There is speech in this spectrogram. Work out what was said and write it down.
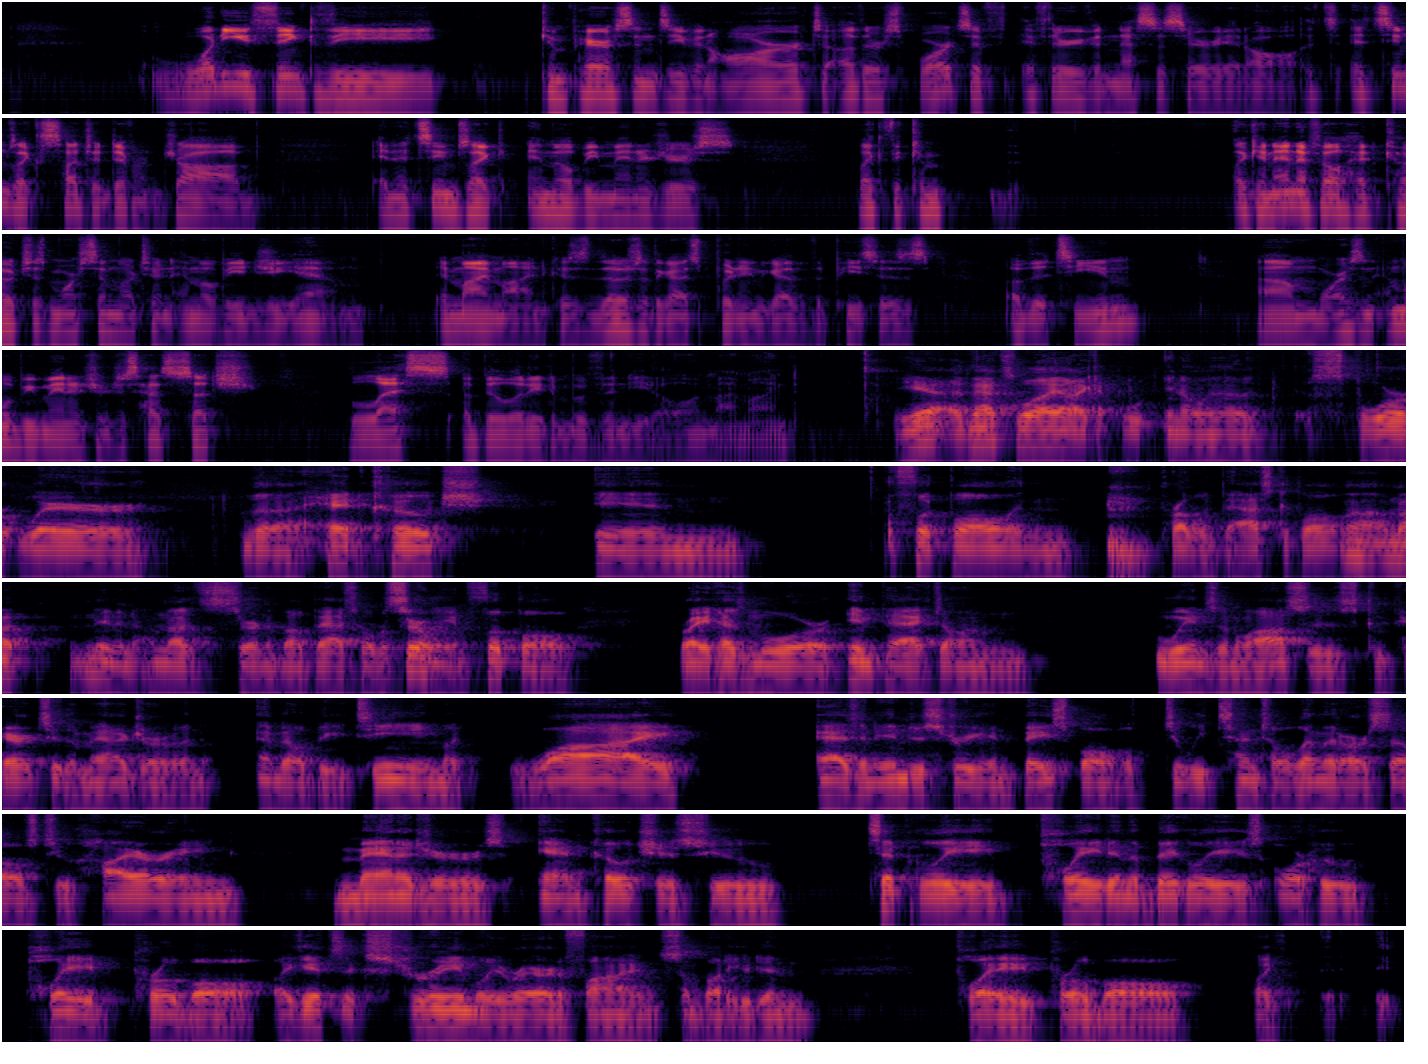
what do you think the comparisons even are to other sports, if if they're even necessary at all? It's it seems like such a different job, and it seems like MLB managers, like the com- like an NFL head coach is more similar to an MLB GM in my mind because those are the guys putting together the pieces of the team um, whereas an MLB manager just has such less ability to move the needle in my mind. Yeah, and that's why, like you know, in a sport where the head coach in football and probably basketball, I'm not even I'm not certain about basketball, but certainly in football, right, has more impact on wins and losses compared to the manager of an MLB team. Like, why as an industry in baseball, do we tend to limit ourselves to hiring managers and coaches who typically played in the big leagues or who played pro ball? Like it's extremely rare to find somebody who didn't play pro ball like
